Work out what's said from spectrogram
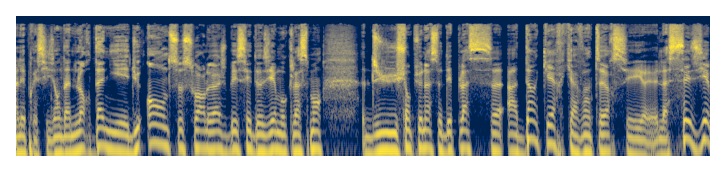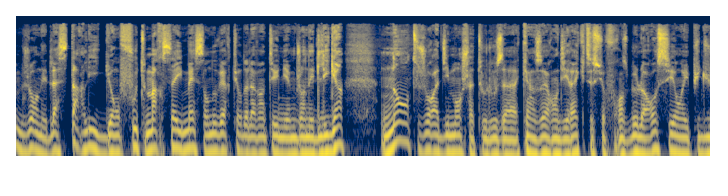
Les précisions d'Anne-Laure Danier du hand ce soir, le HBC deuxième au classement du championnat se déplace à Dunkerque à 20h. C'est euh, la 16e journée de la Star League en foot. Marseille-Metz en ouverture de la 21e journée de Ligue 1. Nantes jouera dimanche à Toulouse à 15h en direct sur France Bleu Loire Océan. Et puis du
